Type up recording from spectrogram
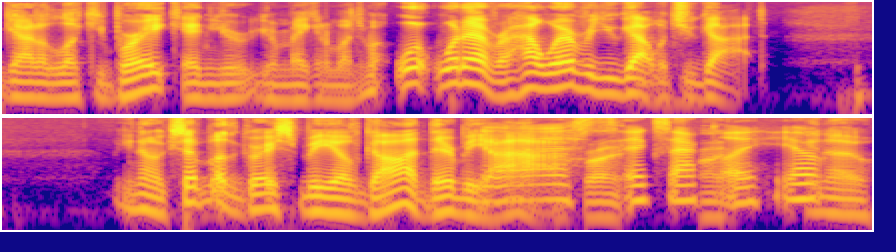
got a lucky break and you're you're making a bunch of money, whatever. However, you got what you got. You know, except by the grace be of God, there be I. Right, exactly. Yep. You know,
